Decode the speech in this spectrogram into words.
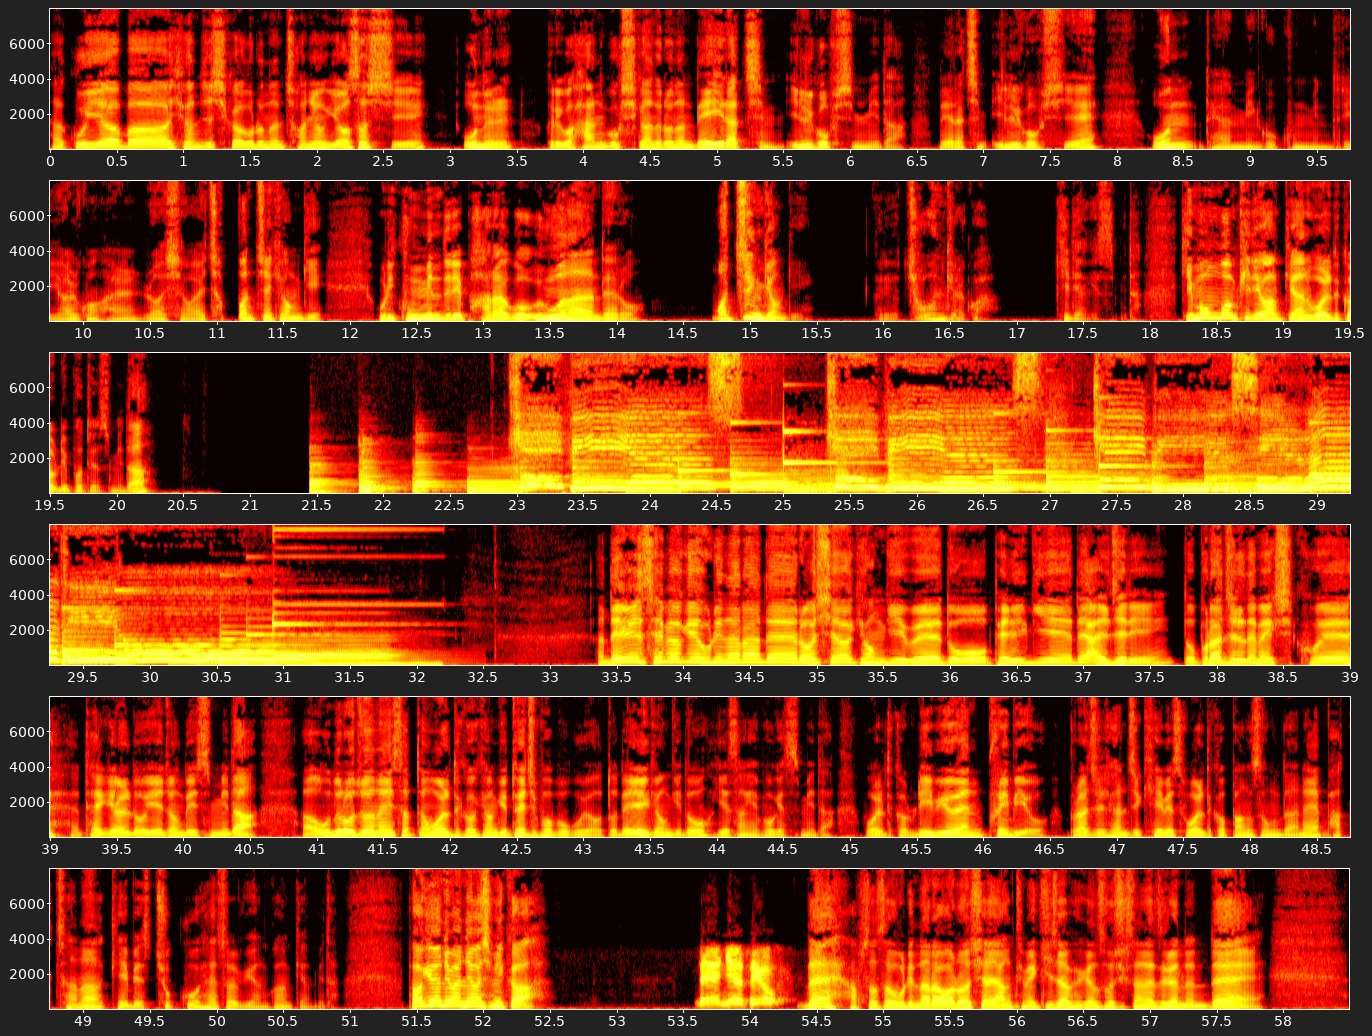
아, 꾸이아바 현지 시각으로는 저녁 6시, 오늘, 그리고 한국 시간으로는 내일 아침 7시입니다. 내일 아침 7시에 온 대한민국 국민들이 열광할 러시아와의 첫 번째 경기, 우리 국민들이 바라고 응원하는 대로 멋진 경기, 그리고 좋은 결과 기대하겠습니다. 김홍범 PD와 함께한 월드컵 리포트였습니다. 내일 새벽에 우리나라 대 러시아 경기 외에도 벨기에 대 알제리, 또 브라질 대 멕시코의 대결도 예정돼 있습니다. 아, 오늘 오전에 있었던 월드컵 경기 되짚어보고요. 또 내일 경기도 예상해 보겠습니다. 월드컵 Review and Preview, 브라질 현지 KBS 월드컵 방송단의 박찬하 KBS 축구 해설위원과 함께합니다. 박 위원님 안녕하십니까? 네, 안녕하세요. 네, 앞서서 우리나라와 러시아 양팀의 기자회견 소식 전해드렸는데,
